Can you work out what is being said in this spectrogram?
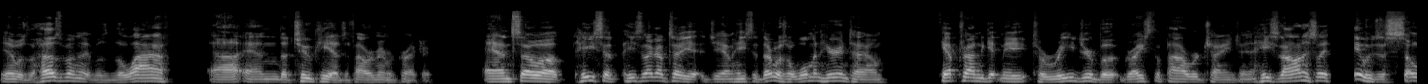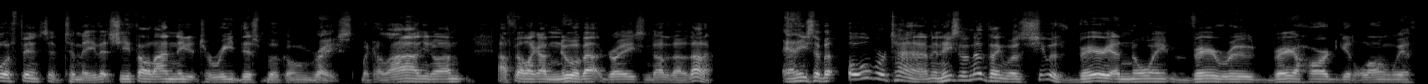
it was the husband, it was the wife, uh, and the two kids, if I remember correctly. And so uh, he said, he said, I got to tell you, Jim, he said, there was a woman here in town kept trying to get me to read your book, Grace the Power of Change. And he said, honestly, it was just so offensive to me that she thought I needed to read this book on grace because I, you know, I'm, I felt like I knew about grace and da da da da. And he said, but over time, and he said another thing was she was very annoying, very rude, very hard to get along with.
